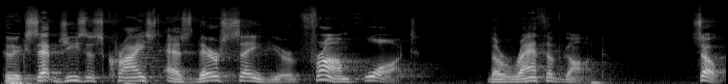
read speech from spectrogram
who accept Jesus Christ as their Savior from what? The wrath of God. So,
